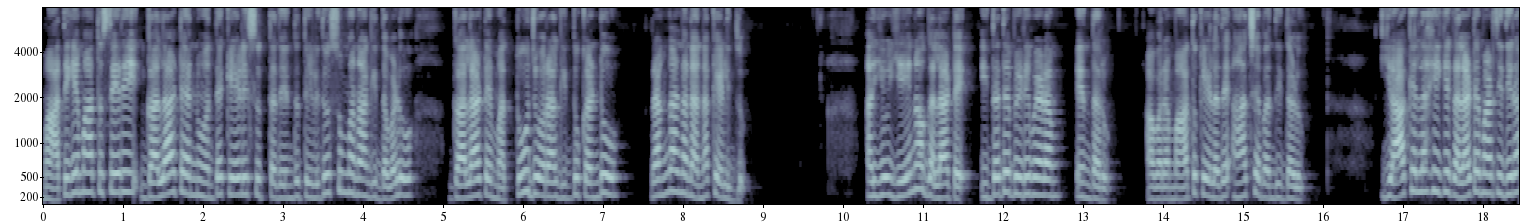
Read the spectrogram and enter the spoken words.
ಮಾತಿಗೆ ಮಾತು ಸೇರಿ ಗಲಾಟೆ ಅನ್ನುವಂತೆ ಕೇಳಿಸುತ್ತದೆ ಎಂದು ತಿಳಿದು ಸುಮ್ಮನಾಗಿದ್ದವಳು ಗಲಾಟೆ ಮತ್ತೂ ಜೋರಾಗಿದ್ದು ಕಂಡು ರಂಗಣ್ಣನನ್ನ ಕೇಳಿದ್ಲು. ಅಯ್ಯೋ, ಏನೋ ಗಲಾಟೆ. ಇದ್ದದೆ ಬಿಡಿ ಮೇಡಮ್ ಎಂದರು. ಅವರ ಮಾತು ಕೇಳದೆ ಆಚೆ ಬಂದಿದ್ದಳು. ಯಾಕೆಲ್ಲ ಹೀಗೆ ಗಲಾಟೆ ಮಾಡ್ತಿದ್ದೀರಾ?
